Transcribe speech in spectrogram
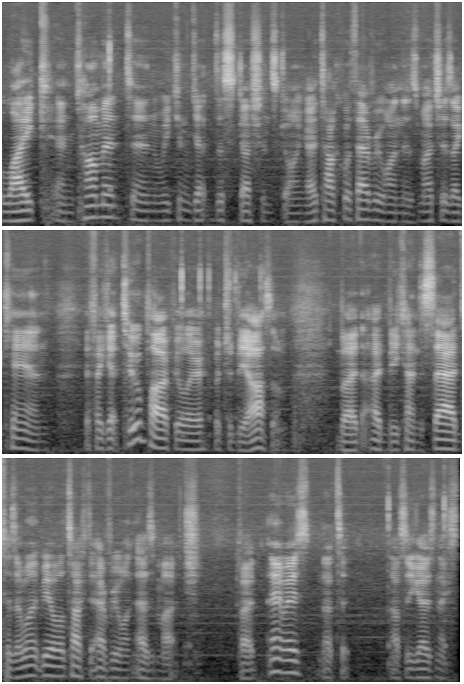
like and comment, and we can get discussions going. I talk with everyone as much as I can. If I get too popular, which would be awesome, but I'd be kind of sad because I wouldn't be able to talk to everyone as much. But anyways, that's it. I'll see you guys next time.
